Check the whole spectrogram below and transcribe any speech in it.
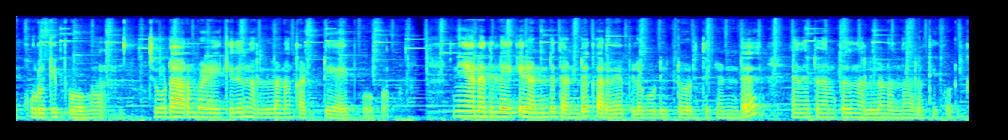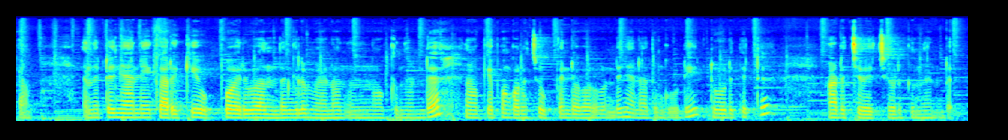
കുറുകിപ്പോകും. ചൂടാറുമ്പോഴേക്കും ഇത് നല്ലോണം കട്ടിയായി പോകും. ഇനി ഞാനതിലേക്ക് രണ്ട് തണ്ട് കറിവേപ്പില കൂടി ഇട്ട് കൊടുത്തിട്ടുണ്ട്. എന്നിട്ട് നമുക്കത് നല്ലോണം ഒന്ന് ഇളക്കി കൊടുക്കാം. എന്നിട്ട് ഞാൻ ഈ കറിക്ക് ഉപ്പ് വരുമോ എന്തെങ്കിലും വേണമെന്ന് നോക്കുന്നുണ്ട്. നോക്കിയപ്പം കുറച്ച് ഉപ്പിന്റെ കുറവുണ്ട്. ഞാൻ കൂടി ഇട്ട് കൊടുത്തിട്ട് അടച്ച് വെച്ച് കൊടുക്കുന്നുണ്ട്.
